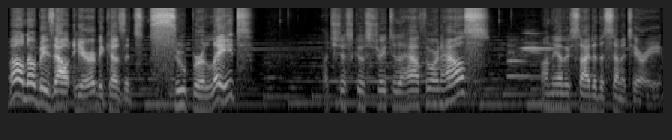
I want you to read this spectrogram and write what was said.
Well, nobody's out here because it's super late. Let's just go straight to the Hathorne house on the other side of the cemetery.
